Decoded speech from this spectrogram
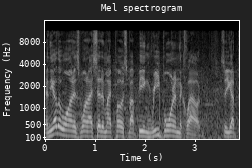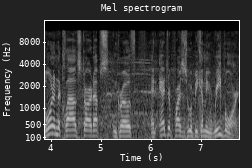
And the other one is one I said in my post about being reborn in the cloud. So you got born in the cloud, startups and growth, and enterprises who are becoming reborn.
